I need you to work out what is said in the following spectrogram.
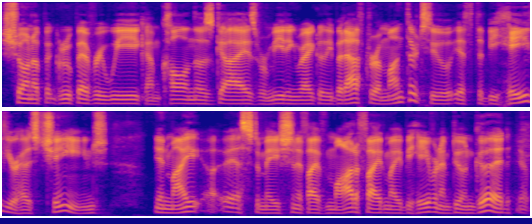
showing up at group every week. I'm calling those guys. We're meeting regularly. But after a month or two, if the behavior has changed, in my uh, estimation, if I've modified my behavior and I'm doing good, Yep.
